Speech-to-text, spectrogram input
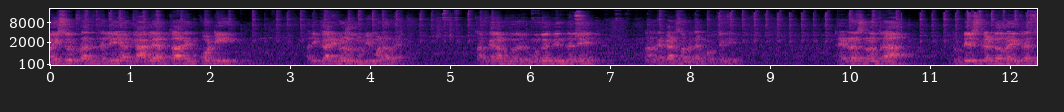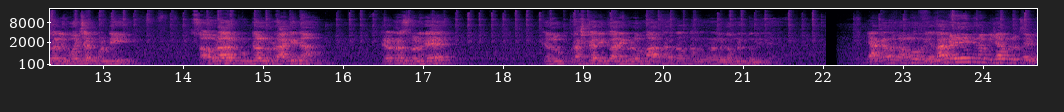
ಮೈಸೂರು ಪ್ರಾಂತದಲ್ಲಿ ಈಗಾಗಲೇ ಹತ್ತಾರು ಕೋಟಿ ಅಧಿಕಾರಿಗಳು ಲೂಟಿ ಮಾಡವ್ರೆ. ತಮಗೆಲ್ಲ ಮುಂದಿನ ದಿನದಲ್ಲಿ ನಾನು ರೆಕಾರ್ಡ್ ಸಮೇತ ಕೊಡ್ತೀನಿ. ಟ್ರೇಡರ್ಸ್ನ ಹತ್ರ ದುಡ್ಡು ಇಸ್ಕೊಂಡು ರೈತರ ಹೆಸರಲ್ಲಿ ವೋಚರ್ ಕೊಟ್ಟು ಸಾವಿರಾರು ಕ್ವಿಂಟಲ್ ರಾಗಿನ ಟ್ರೇಡರ್ಸ್ಗಳಿಗೆ ಕೆಲವು ಭ್ರಷ್ಟ ಅಧಿಕಾರಿಗಳು ಮಾತಾಡ್ತಾ ನನ್ನ ಗಮನಕ್ಕೆ ಬಂದಿದೆ. ಯಾಕಂದ್ರೆ ನಮ್ಮ ಎಲ್ಲಾ ಬೆಳೆ ಐತಿ ನಮ್ಮ ಬಿಜಾಪುರ ಸೈಡ್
